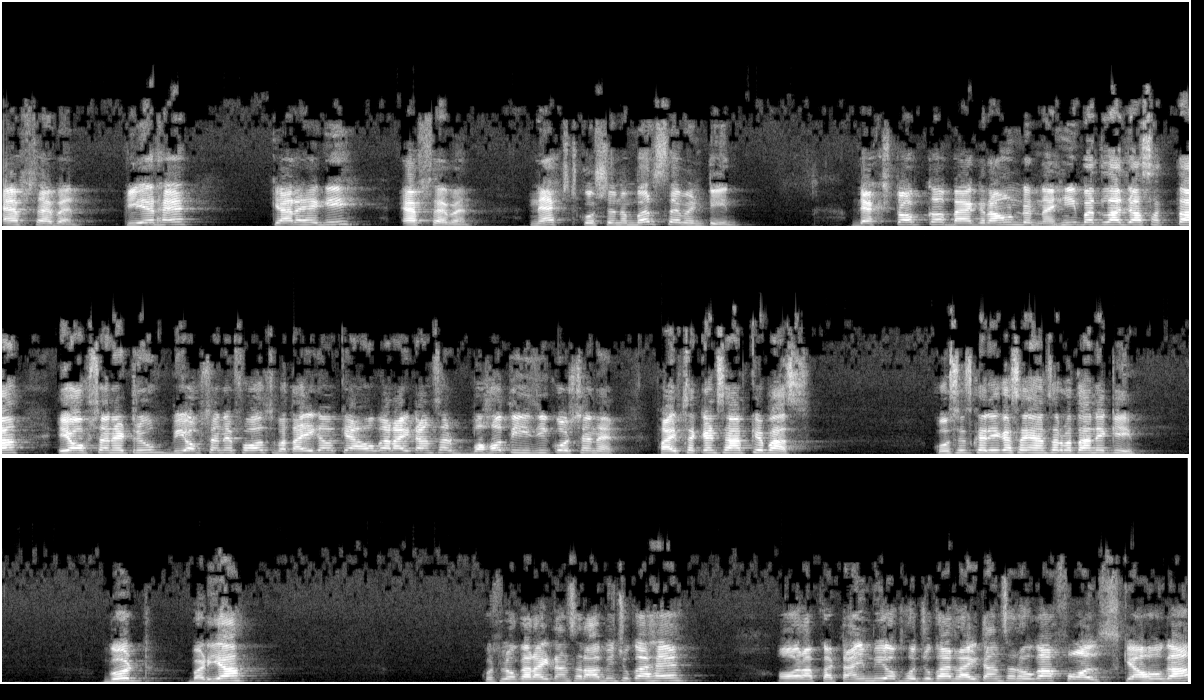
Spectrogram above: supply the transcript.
F7 clear है? क्या रहेगी? F7 next question number 17 desktop का बैकग्राउंड नहीं बदला जा सकता। ए ऑप्शन है ट्रू बी ऑप्शन है फॉल्स बताइएगा क्या होगा? राइट right आंसर बहुत ही इजी क्वेश्चन है। फाइव सेकेंड्स है आपके पास। कोशिश करिएगा सही आंसर बताने की। गुड बढ़िया। कुछ लोगों का राइट आंसर आ भी चुका है। और आपका टाइम भी ऑफ़ हो चुका है राइट आंसर होगा फॉल्स क्या होगा?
